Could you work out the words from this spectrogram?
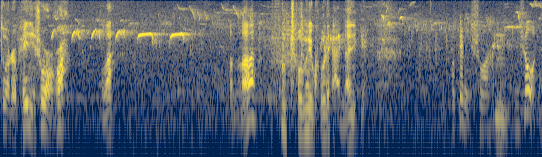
坐这儿陪你说会儿话，好吧？怎么了？愁眉苦脸的你？我跟你说，嗯你说我那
